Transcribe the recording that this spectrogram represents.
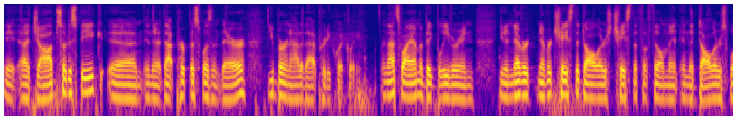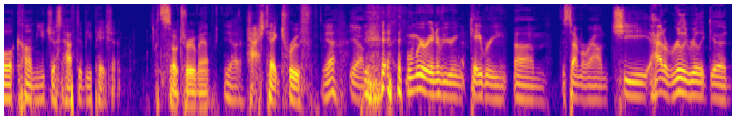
a job, so to speak, um, and that that purpose wasn't there, you burn out of that pretty quickly. And that's why I'm a big believer in you know never never chase the dollars, chase the fulfillment, and the dollars will come. You just have to be patient. It's so true, man. Yeah. Hashtag truth. Yeah. Yeah. when we were interviewing Kaybree um, this time around, she had a really, really good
